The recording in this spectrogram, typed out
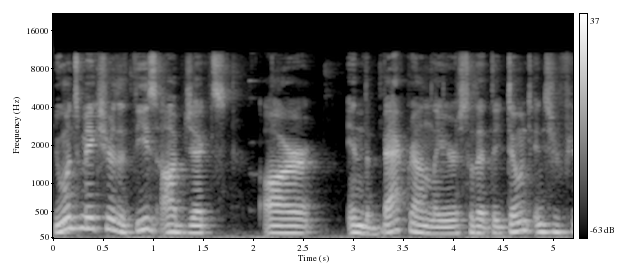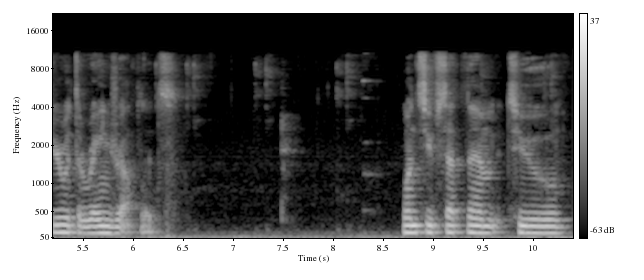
you want to make sure that these objects are in the background layer so that they don't interfere with the rain droplets. Once you've set them to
